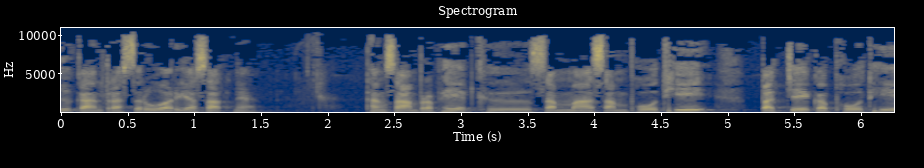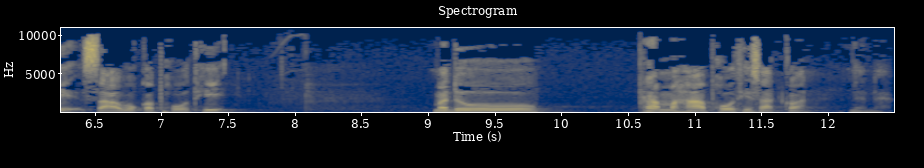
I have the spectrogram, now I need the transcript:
คือการตรัสรู้อริยสัจเนี่ยทั้งสามประเภทคือสัมมาสัมโพธิ ปัจเจกโพธิ สาวกโพธิ มาดูพระมหาโพธิสัตว์ก่อนเนี่ยนะ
